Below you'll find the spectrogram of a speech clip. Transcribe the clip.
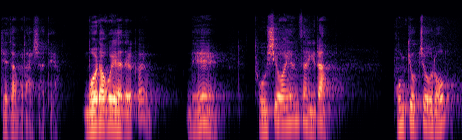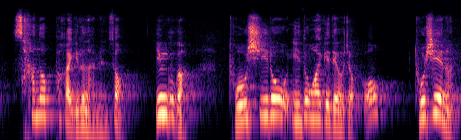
대답을 하셔야 돼요. 뭐라고 해야 될까요? 네, 도시화 현상이란 본격적으로 산업화가 일어나면서 인구가 도시로 이동하게 되어졌고 도시에는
